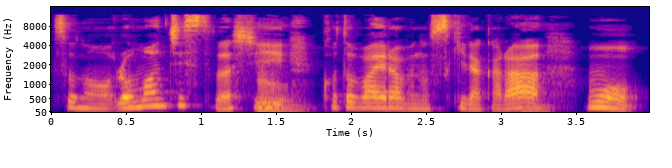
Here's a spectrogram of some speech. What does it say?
その、ロマンチストだし、うん言葉選ぶの好きだから、もう、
